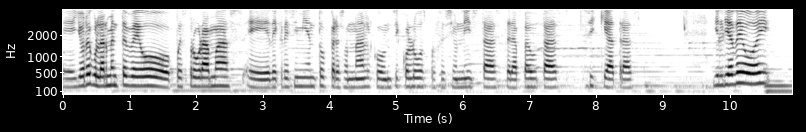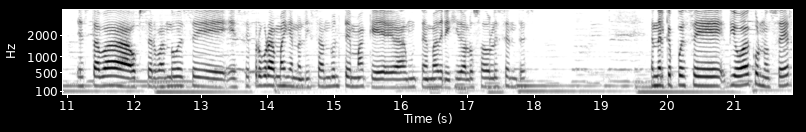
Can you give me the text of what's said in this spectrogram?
Eh, yo regularmente veo pues programas eh, de crecimiento personal con psicólogos profesionistas, terapeutas, psiquiatras. Y el día de hoy estaba observando ese, ese programa y analizando el tema que era un tema dirigido a los adolescentes, en el que pues se dio a conocer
